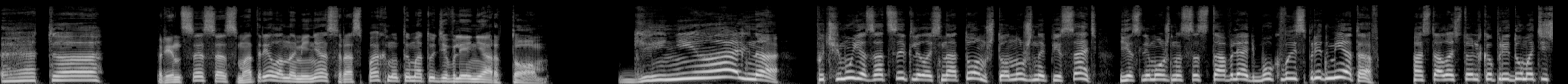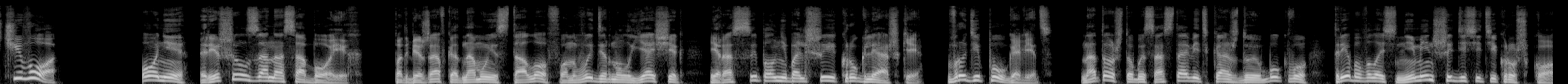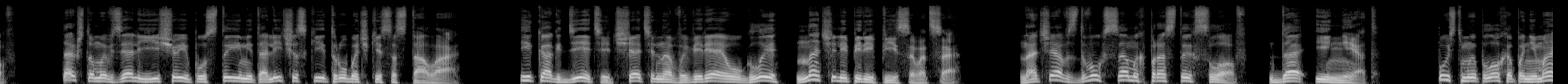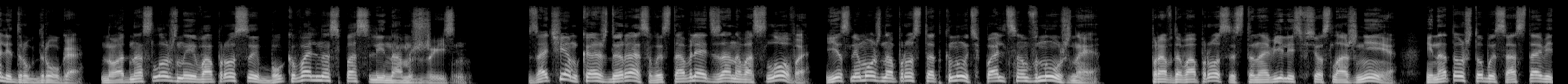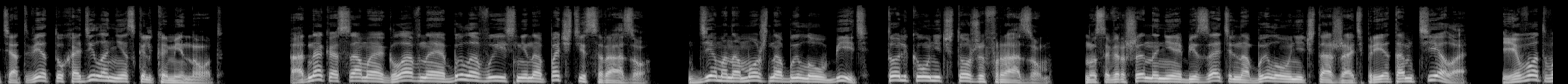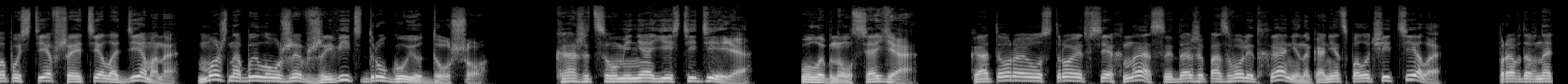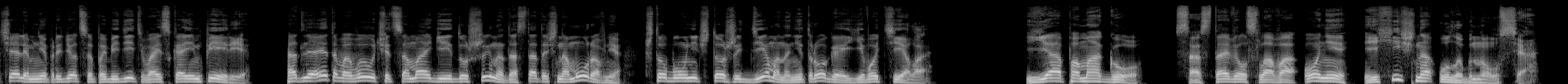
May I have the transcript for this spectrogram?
«Это...» Принцесса смотрела на меня с распахнутым от удивления ртом. «Гениально! Почему я зациклилась на том, что нужно писать, если можно составлять буквы из предметов? Осталось только придумать из чего!» Они решил за нас обоих. Подбежав к одному из столов, он выдернул ящик и рассыпал небольшие кругляшки, вроде пуговиц. На то, чтобы составить каждую букву, требовалось не меньше десяти кружков. Так что мы взяли еще и пустые металлические трубочки со стола. И как дети, тщательно выверяя углы, начали переписываться. Начав с двух самых простых слов «да» и «нет». Пусть мы плохо понимали друг друга, но односложные вопросы буквально спасли нам жизнь. Зачем каждый раз выставлять заново слово, если можно просто ткнуть пальцем в нужное? Правда, вопросы становились все сложнее, и на то, чтобы составить ответ, уходило несколько минут. Однако самое главное было выяснено почти сразу. Демона можно было убить, только уничтожив разум. Но совершенно не обязательно было уничтожать при этом тело. И вот в опустевшее тело демона можно было уже вживить другую душу. «Кажется, у меня есть идея», — улыбнулся я, «которая устроит всех нас и даже позволит Хане наконец получить тело. Правда, вначале мне придется победить войска Империи, а для этого выучиться магии души на достаточном уровне, чтобы уничтожить демона, не трогая его тело. «Я помогу», — составил слова Они и хищно улыбнулся.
